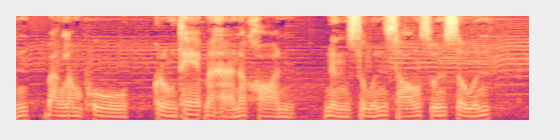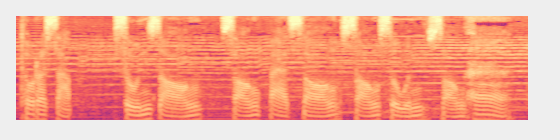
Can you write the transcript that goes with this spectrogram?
นบางลำพู กรุงเทพมหานคร 10200 โทรศัพท์ 02 282 2025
